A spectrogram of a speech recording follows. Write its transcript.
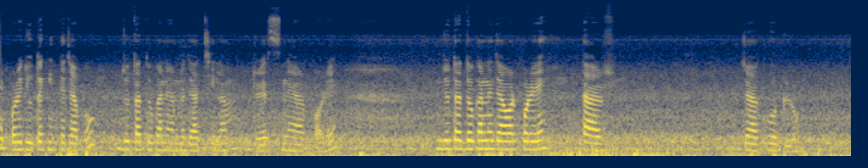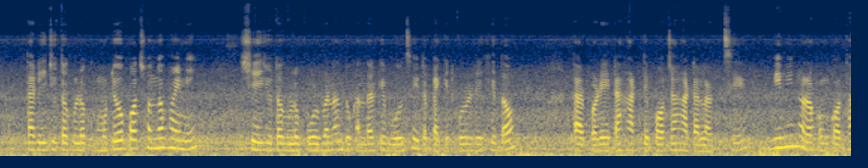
এরপরে জুতা কিনতে যাব। জুতার দোকানে আমরা যাচ্ছিলাম ড্রেস নেওয়ার পরে। জুতার দোকানে যাওয়ার পরে তার যা ঘটলো, তার এই জুতাগুলো মোটেও পছন্দ হয়নি। সেই জুতাগুলো পরবে না, দোকানদারকে বলছে, এটা প্যাকেট করে রেখে দাও। তারপরে এটা হাঁটতে পচা হাঁটা লাগছে। বিভিন্ন রকম কথা,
